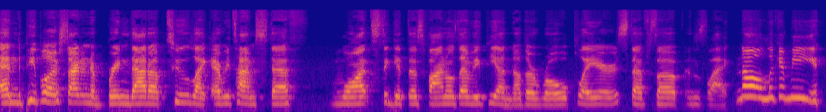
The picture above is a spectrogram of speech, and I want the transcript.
and the people are starting to bring that up too. Like every time Steph wants to get this Finals MVP, another role player steps up and is like, "No, look at me."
